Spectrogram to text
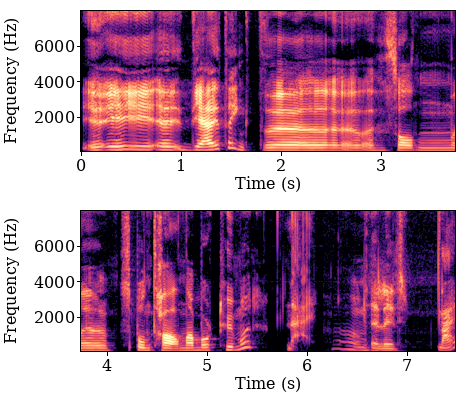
Jeg, jeg, tenkte eh, sånn eh, spontanaborthumor. Nei. Eller Nei,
